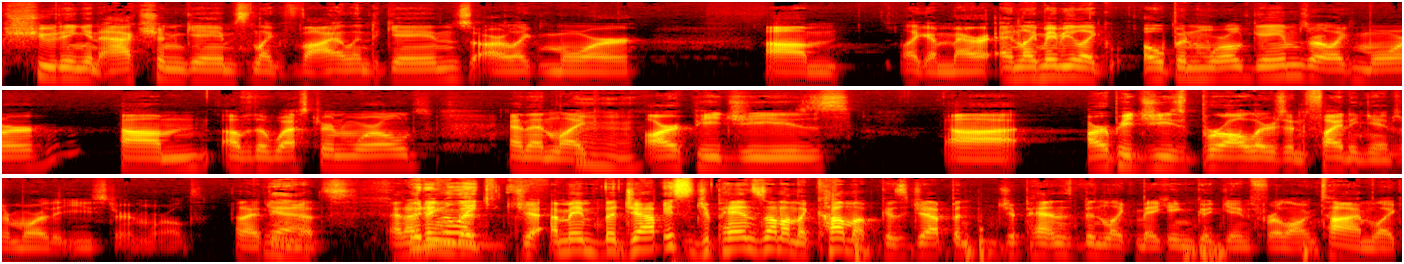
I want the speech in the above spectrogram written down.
shooting and action games and like violent games are like more um like Ameri- and like maybe like open world games are like more um of the western world and then like RPGs uh RPGs brawlers and fighting games are more of the eastern world and I think Yeah. that's and I think like, Ja- I mean but Jap- Japan's not on the come up because Japan Japan's been like making good games for a long time like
